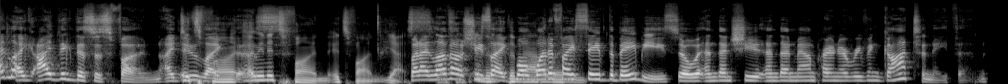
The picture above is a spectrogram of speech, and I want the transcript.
I like. I think this is fun. I do it's like fun. this. I mean, it's fun. It's fun. Yes. But I love yes, how she's the- like, the "Well, what if I Madeline- save the baby?" So and then she and then Mound Prime never even got to Nathan.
